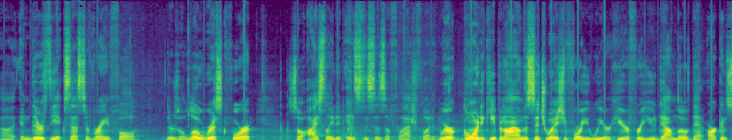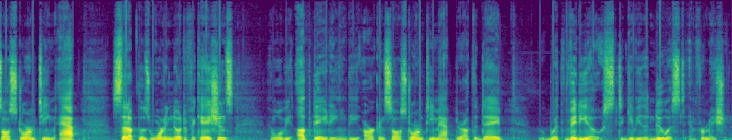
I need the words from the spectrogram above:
Uh, and there's the excessive rainfall. There's a low risk for it. So, isolated instances of flash flooding. We're going to keep an eye on the situation for you. We are here for you. Download that Arkansas Storm Team app, set up those warning notifications, and we'll be updating the Arkansas Storm Team app throughout the day with videos to give you the newest information.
